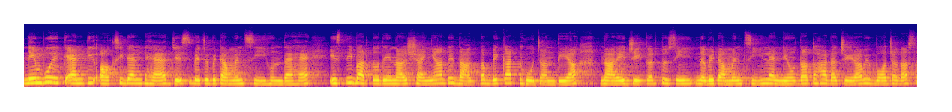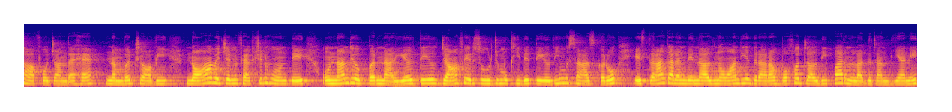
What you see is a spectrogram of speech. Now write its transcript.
ਨਿੰਬੂ ਇੱਕ ਐਂਟੀਆਕਸੀਡੈਂਟ ਹੈ, ਜਿਸ ਵਿੱਚ ਵਿਟਾਮਿਨ ਸੀ ਹੁੰਦਾ ਹੈ। ਇਸ ਦੀ ਵਰਤੋਂ ਦੇ ਨਾਲ ਛਾਈਆਂ ਅਤੇ ਦਾਗ ਧੱਬੇ ਘੱਟ ਹੋ ਜਾਂਦੇ ਆ। ਨਾਲੇ ਜੇਕਰ ਤੁਸੀਂ ਨ- ਵਿਟਾਮਿਨ ਸੀ ਲੈਂਦੇ ਹੋ, ਤਾਂ ਤੁਹਾਡਾ ਚਿਹਰਾ ਵੀ ਬਹੁਤ ਜ਼ਿਆਦਾ ਸਾਫ਼ ਹੋ ਜਾਂਦਾ ਹੈ। ਨੰਬਰ 24 ਨੌਹਾਂ ਵਿੱਚ ਇਨਫੈਕਸ਼ਨ ਹੋਣ ਤੇ ਉਹਨਾਂ ਦੇ ਉੱਪਰ ਨਾਰੀਅਲ ਤੇਲ ਜਾਂ ਫਿਰ ਸੂਰਜਮੁਖੀ ਦੇ ਤੇਲ ਦੀ ਮਸਾਜ ਕਰੋ। ਇਸ ਤਰ੍ਹਾਂ ਕਰਨ ਦੇ ਨਾਲ ਨੌਹਾਂ ਦੀਆਂ ਦਰਾਰਾਂ ਬਹੁਤ ਜਲਦੀ ਭਰਨ ਲੱਗ ਜਾਂਦੀਆਂ ਨੇ।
